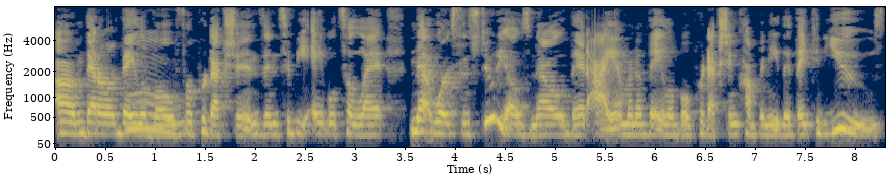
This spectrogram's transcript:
um, that are available Ooh. for productions and to be able to let networks and studios know that I am an available production company that they can use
